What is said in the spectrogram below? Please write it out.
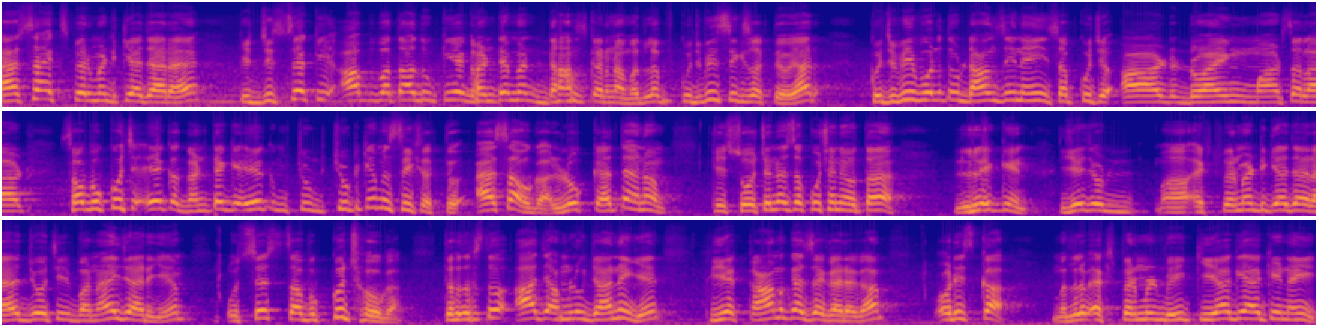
ऐसा एक्सपेरिमेंट किया जा रहा है कि जिससे कि आप बता दूँ कि एक घंटे में डांस करना मतलब कुछ भी सीख सकते हो यार। कुछ भी बोले तो डांस ही नहीं, सब कुछ आर्ट ड्राइंग मार्शल आर्ट सब कुछ एक घंटे के, एक चुटके में सीख सकते हो। ऐसा होगा। लोग कहते हैं ना कि सोचने से कुछ नहीं होता है लेकिन ये जो एक्सपेरिमेंट किया जा रहा है, जो चीज़ बनाई जा रही है, उससे सब कुछ होगा। तो दोस्तों, आज हम लोग जानेंगे कि ये काम कैसे करेगा और इसका मतलब एक्सपेरिमेंट भी किया गया कि नहीं।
